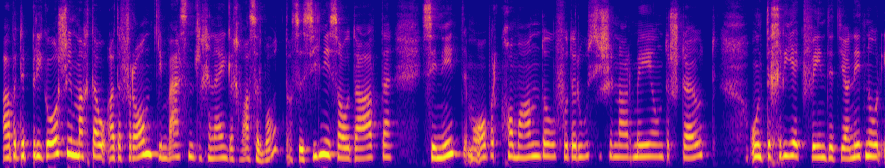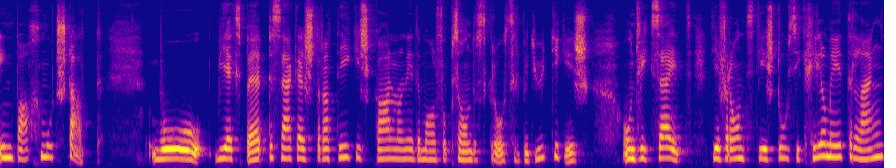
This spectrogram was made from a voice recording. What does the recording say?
Aber der Prigozhin macht auch an der Front im Wesentlichen eigentlich, was er will. Also seine Soldaten sind nicht im Oberkommando von der russischen Armee unterstellt. Und der Krieg findet ja nicht nur in Bachmut statt wo, wie Experten sagen, strategisch gar noch nicht einmal von besonders grosser Bedeutung ist. Und wie gesagt, die Front, die ist 1000 Kilometer lang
